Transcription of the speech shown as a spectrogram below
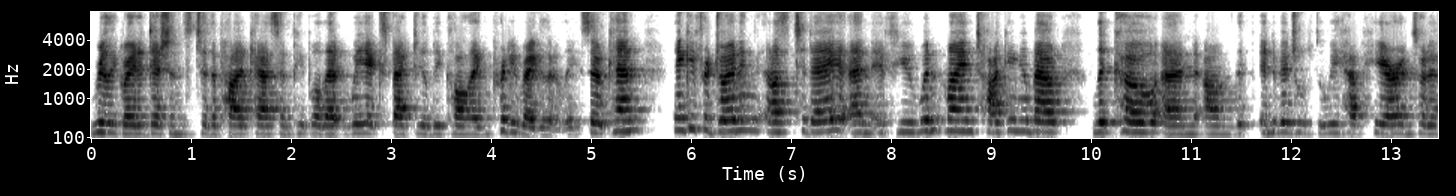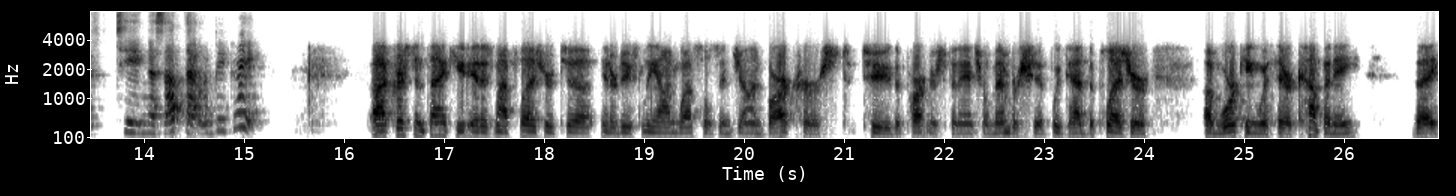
really great additions to the podcast and people that we expect you'll be calling pretty regularly. So, Ken, thank you for joining us today. And if you wouldn't mind talking about Litco and um, the individuals that we have here and sort of teeing us up, that would be great. Uh, Kristen, thank you. It is my pleasure to introduce Leon Wessels and John Barkhurst to the Partners Financial membership. We've had the pleasure of working with their company. They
